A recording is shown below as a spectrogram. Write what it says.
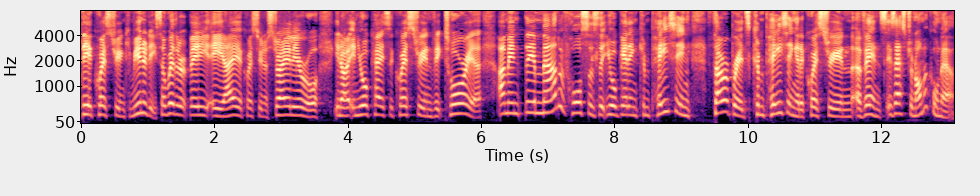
the equestrian community. So whether it be EA, Equestrian Australia, or, you know, in your case, Equestrian Victoria, I mean, the amount of horses that you're getting competing, thoroughbreds competing at equestrian events is astronomical now.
